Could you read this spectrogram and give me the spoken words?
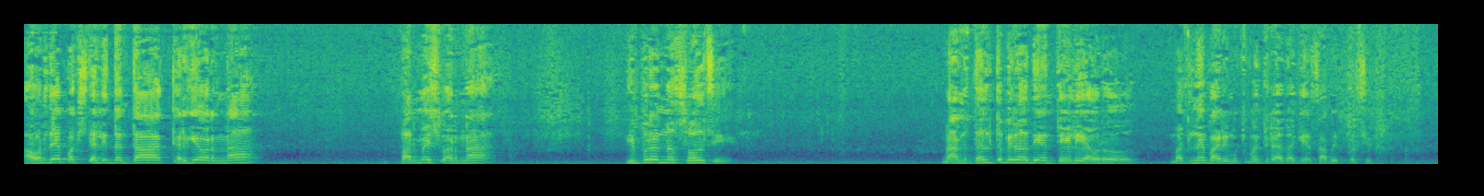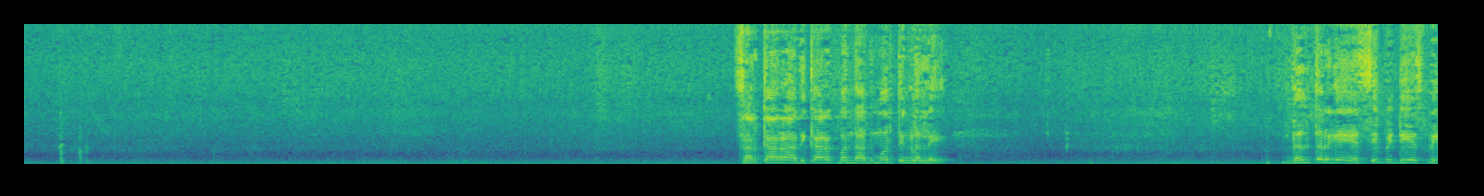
ಅವ್ರದೇ ಪಕ್ಷದಲ್ಲಿದ್ದಂತ ಖರ್ಗೆ ಅವರನ್ನ, ಪರಮೇಶ್ವರ್ನ ಇಬ್ಬರನ್ನು ಸೋಲಿಸಿ, ನಾನು ದಲಿತ ವಿರೋಧಿ ಅಂತೇಳಿ ಅವರು ಮೊದಲನೇ ಬಾರಿ ಮುಖ್ಯಮಂತ್ರಿ ಆದಾಗೆ ಸಾಬೀತುಪಡಿಸಿದ್ರು. ಸರ್ಕಾರ ಅಧಿಕಾರಕ್ಕೆ ಬಂದ ಹದಿಮೂರು ತಿಂಗಳಲ್ಲಿ ದಲಿತರಿಗೆ S C P T S P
